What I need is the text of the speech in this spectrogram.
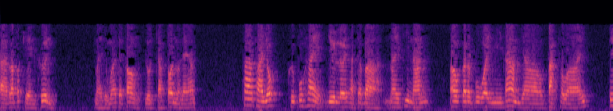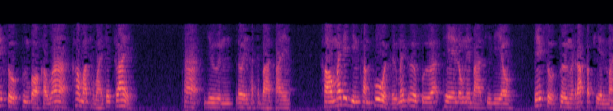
การรับประเคนขึ้น หมายถึงว่าจะต้องหลุดจากต้นมาแล้ว ถ้าทายกคือผู้ให้ยืนเลยหัตถบาในที่นั้น เอากระบวยมีด้ามยาวตักถวายภิกษุพึงบอกเขาว่าเข้ามาถวายใกล้ๆถ้ายืนเลยหัตถบาทไป เขาไม่ได้ยินคำพูดหรือไม่เอื้อเฟื้อเทลงในบาททีเดียวภิกษุพึงรับประเคนใหม่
